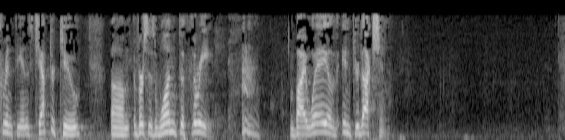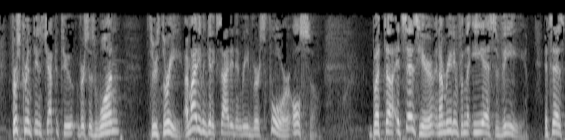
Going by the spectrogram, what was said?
Corinthians chapter 2, um, verses 1 to 3, by way of introduction. 1 Corinthians chapter 2, verses 1 through 3. I might even get excited and read verse 4 also. But uh, it says here, and I'm reading from the ESV, it says,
